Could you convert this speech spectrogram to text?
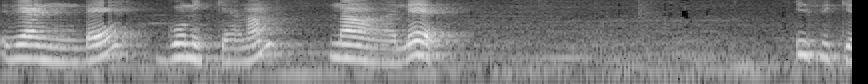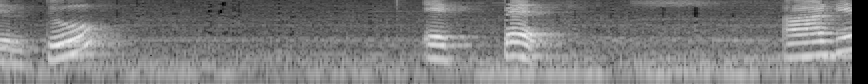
രണ്ട് ഗുണിക്കണം നാല്. ഇസിക്കൽ ടു എട്ട്. ആകെ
